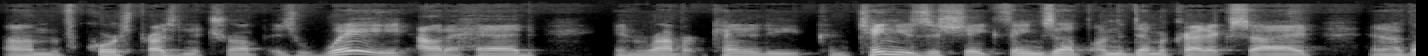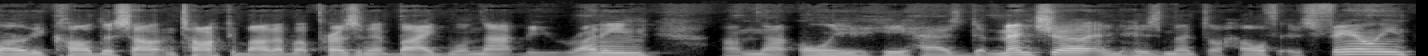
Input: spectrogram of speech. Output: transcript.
Um, of course, President Trump is way out ahead, and Robert Kennedy continues to shake things up on the Democratic side. And I've already called this out and talked about it, but President Biden will not be running. Um, not only he has dementia and his mental health is failing,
